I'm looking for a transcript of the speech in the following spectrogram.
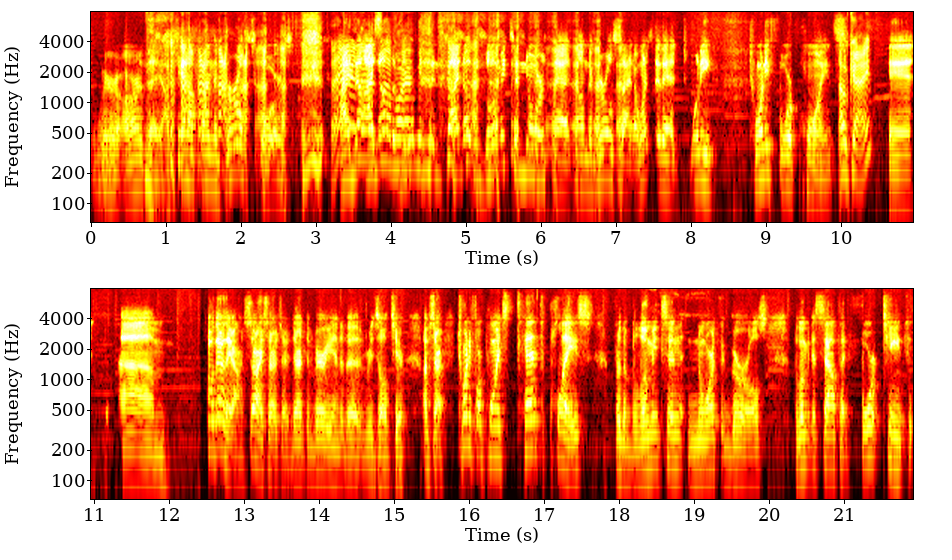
Where are they? I cannot find the girls' scores. I know, I know the Bloomington, I know the Bloomington North had on the girls' side. I want to say they had 20, 24 points. Okay. And um, oh, there they are. Sorry, sorry, sorry. They're at the very end of the results here. I'm sorry. 24 points, 10th place for the Bloomington North girls. Bloomington South had 14th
